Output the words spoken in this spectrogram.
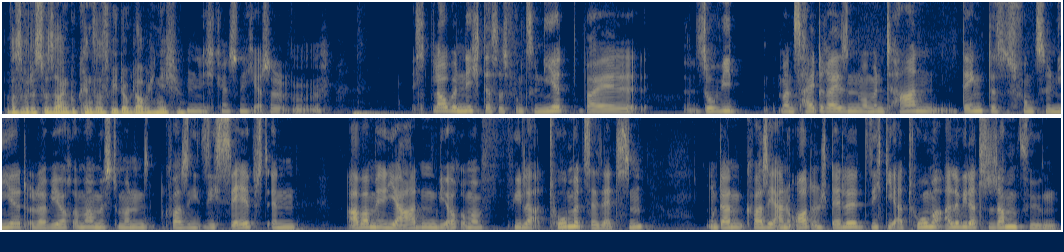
was würdest du sagen? Du kennst das Video, glaube ich, nicht. hm, ich kann es nicht. Also mm, ich glaube nicht, dass es funktioniert, weil so wie man Zeitreisen momentan denkt, dass es funktioniert oder wie auch immer, müsste man quasi sich selbst in Abermilliarden, wie auch immer, viele Atome zersetzen und dann quasi an Ort und Stelle sich die Atome alle wieder zusammenfügen.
